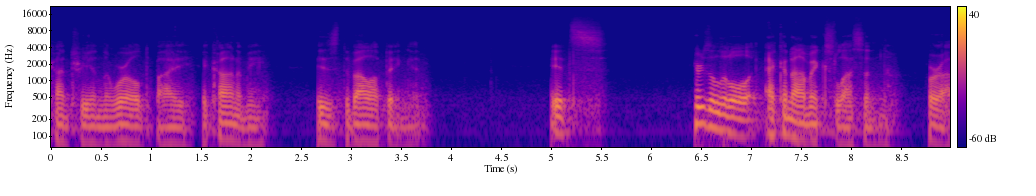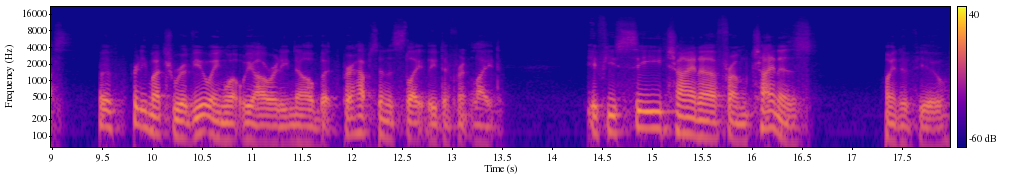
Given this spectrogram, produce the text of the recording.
country in the world by economy is developing. And it's here's a little economics lesson for us. We're pretty much reviewing what we already know, but perhaps in a slightly different light. If you see China from China's point of view,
